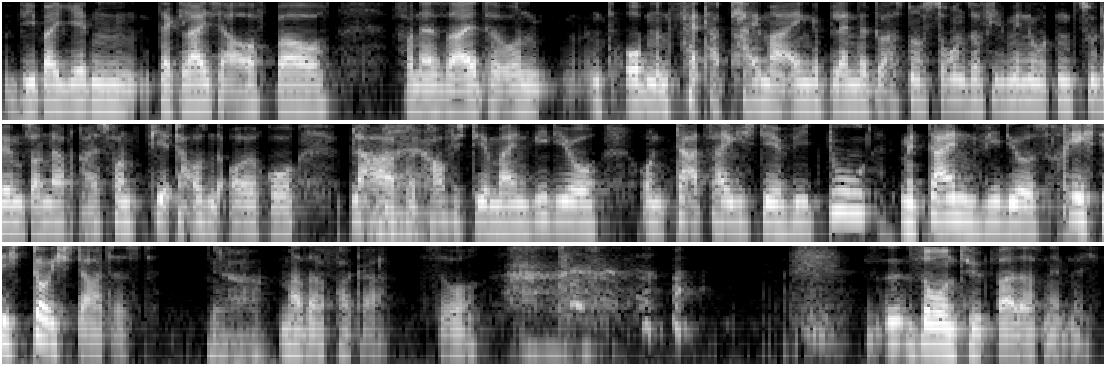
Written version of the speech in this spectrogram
wie bei jedem der gleiche Aufbau von der Seite und, und, oben ein fetter Timer eingeblendet. Du hast noch so und so viele Minuten zu dem Sonderpreis von 4000 Euro. Bla, naja. verkaufe ich dir mein Video und da zeige ich dir, wie du mit deinen Videos richtig durchstartest. Ja. Motherfucker. So. so ein Typ war das nämlich.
